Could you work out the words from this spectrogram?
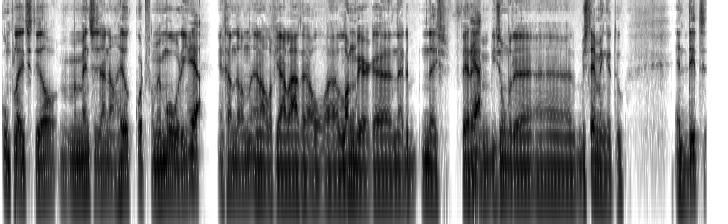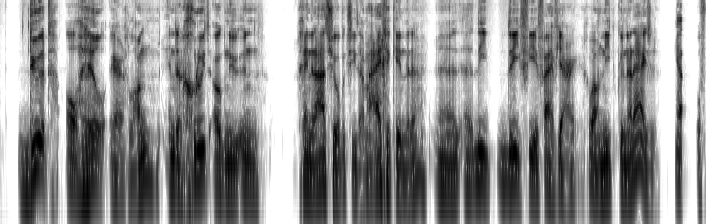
compleet stil. Maar mensen zijn dan heel kort van memorie. Ja. En gaan dan een half jaar later al eh, lang werken naar de meest verre Ja. en bijzondere eh, bestemmingen toe. En dit duurt al heel erg lang. En er groeit ook nu een generatie op. Ik zie aan mijn eigen kinderen. eh, eh, die drie, vier, vijf jaar gewoon niet kunnen reizen. Ja. Of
